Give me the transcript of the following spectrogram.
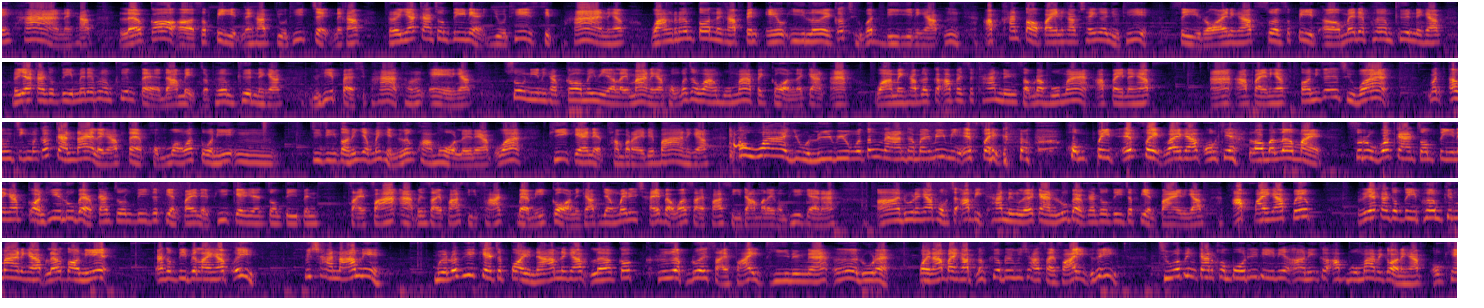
105นะครับแล้วก็เอ่อสปีดนะครับอยู่ที่7นะครับระยะการโจมตีเนี่ยอยู่ที่ 15นะครับวางเริ่มต้นนะครับเป็น LE เลยก็ถือว่าดีนะครับอืมอัพขั้นต่อไปนะครับใช้เงินอยู่ที่ 400 นะครับ ส่วนสปีดเอ่อไม่ได้เพิ่มขึ้นนะครับ ระยะการโจมตีไม่ได้เพิ่มขึ้นแต่ดาเมจจะเพิ่มขึ้นนะครับ อยู่ที่ 85 เท่านั้นเองนะครับ ช่วงนี้นะครับก็ไม่มีอะไรมากนะครับ ผมก็จะวางบูม่าไปก่อนละกัน อะ วางไหมครับ แล้วก็อัพไปสักขั้นหนึ่งสำหรับบูม่าอัพไปนะครับ อะอัพไปนะครับ ตอนนี้ก็ยังถือว่ามันเอาจริงๆมันก็กันได้เลยครับ แต่ผมมองว่าตัวนี้อืม จริง ๆ ตอนนี้ยังไม่เห็นเรื่องความโหดเลยนะครับว่าพี่แกเนี่ยทำอะไรได้บ้างนะครับก็ว่าอยู่รีวิวมาตั้งนานทำไมไม่มีเอฟเฟกต์ผมปิดเอฟเฟกต์ไว้ครับโอเค เรามาเริ่มใหม่ สรุปว่าการโจมตีนะครับก่อนที่รูปแบบการโจมตีจะเปลี่ยนไปเนี่ยพี่แกจะโจมตีเป็นสายฟ้าอะเป็นสายฟ้าสีฟ้าแบบนี้ก่อนนะครับยังไม่ได้ใช้แบบว่าสายฟ้าสีดำอะไรของพี่แกนะอ่าดูนะครับผมจะอัพอีกขั้นหนึ่งเลยกันรูปแบบการโจมตีจะเปลี่ยนไปนะครับอัพไปครับปุ๊บเระยะการโจมตีเพิ่มขึ้นมากนะครับแล้วตอนนี้การโจมตีเป็นไรครับเอ้ย วิชาน้ำนี่ เหมือนว่าพี่แกจะปล่อยน้ำนะครับ แล้วก็เคลือบด้วยสายฟ้าอีกทีนึงนะ เออดูนะปล่อยน้ำไปครับแล้วเคลือบด้วยวิชาสายฟ้าอีกเฮ้ยถือว่าเป็นการคอมโบที่ดีเนี่ยอันนี้ก็อัพบูมาไปก่อนนะครับ โอเค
